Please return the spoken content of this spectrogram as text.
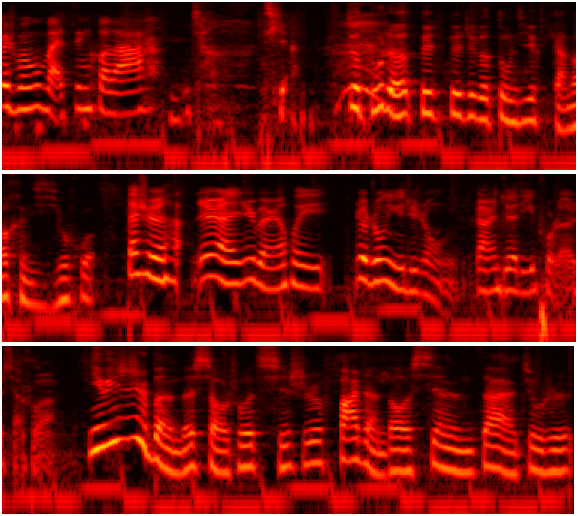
为什么不买金克拉？天。就读者对对这个动机感到很疑惑。但是仍然日本人会热衷于这种让人觉得离谱的小说。因为日本的小说其实发展到现在，就是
